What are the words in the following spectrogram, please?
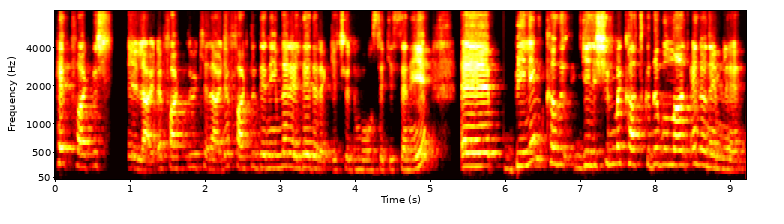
hep farklı şehirlerde, farklı ülkelerde, farklı deneyimler elde ederek geçirdim bu 18 seneyi. Ee, benim gelişimime katkıda bulunan en önemli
